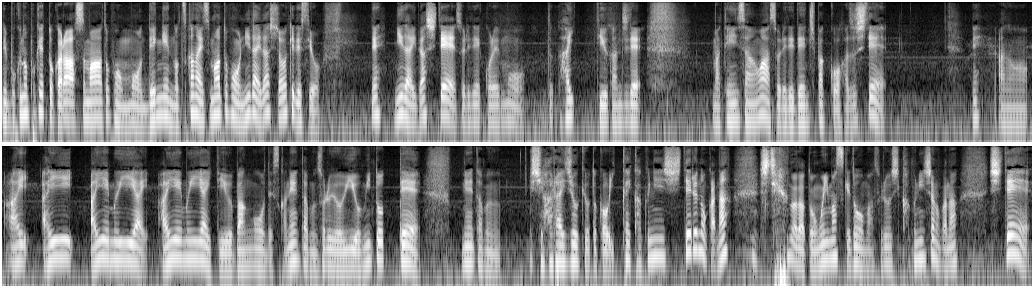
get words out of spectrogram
で、僕のポケットからスマートフォンも電源のつかないスマートフォンを2台出したわけですよ。ね、2台出して、それでこれもう、はいっていう感じで、まあ、店員さんはそれで電池パックを外して、ね、あの、I、I、IMEI、IMEI っていう番号ですかね。多分それを読み取って、ね、多分、支払い状況とかを一回確認してるのかな？してるのだと思いますけど、まあそれを確認したのかな？して、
